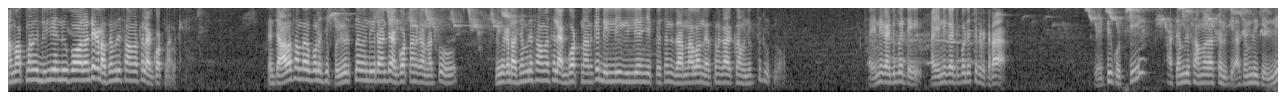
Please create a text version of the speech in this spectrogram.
ఆ మాత్రానికి ఢిల్లీ ఎందుకు పోవాలంటే ఇక్కడ అసెంబ్లీ సమావేశాలు ఎగ్గొట్టడానికి. నేను చాలా సందర్భాల్లో చెప్పి ఏడుతున్నాం ఎందుకు అంటే ఎగ్గొట్టడానికి అన్నట్టు మీకు ఇక్కడ అసెంబ్లీ సమావేశాలు ఎగ్గొట్టడానికి ఢిల్లీ గిల్లీ అని చెప్పేసి ధర్నాలో నిరసన కార్యక్రమం చెప్పి తిరుగుతున్నావు. అవన్నీ కట్టిపెట్టి అవన్నీ కట్టిపెట్టేసి ఇక్కడికి రా. ఏపీకి వచ్చి అసెంబ్లీ సమావేశాలకి అసెంబ్లీకి వెళ్ళి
